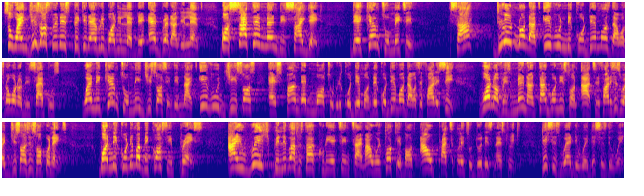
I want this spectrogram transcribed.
So when Jesus finished speaking, everybody left. They ate bread and they left. But certain men decided. They came to meet him. Sir, do you know that even Nicodemus, that was not one of the disciples, when he came to meet Jesus in the night, even Jesus expanded more to Nicodemus. Nicodemus, that was a Pharisee, one of his main antagonists on earth. The Pharisees were Jesus' opponents. But Nicodemus, because he pressed, I wish believers will start creating time. I will talk about how practically to do this next week. This is where the way. This is the way.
